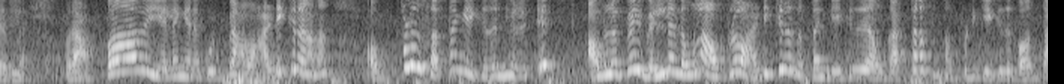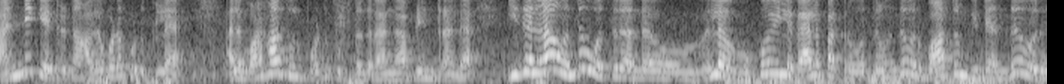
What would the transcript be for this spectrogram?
தெரில ஒரு அப்பாவை இளைஞனை கூட்டி போய் அவன் அடிக்கிறானா? அவ்வளோ சத்தம் கேட்குதுன்னு சொல்லிட்டு அவ்வளோ பேர் வெளில இருந்தவங்களும் அவ்வளோ அடிக்கிற சத்தம் கேட்குது அவன் கத்துற சத்தம் அப்படி கேட்குது அவன் தண்ணி கேட்டிருக்கான். அதை கூட கொடுக்கல. அதில் மிளகாத்தூள் போட்டு கொடுத்துருக்குறாங்க அப்படின்றாங்க. இதெல்லாம் வந்து ஒருத்தர் அந்த இல்லை கோயிலில் வேலை பார்க்குற ஒருத்தர் வந்து ஒரு பாத்ரூம் கிட்டே வந்து ஒரு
